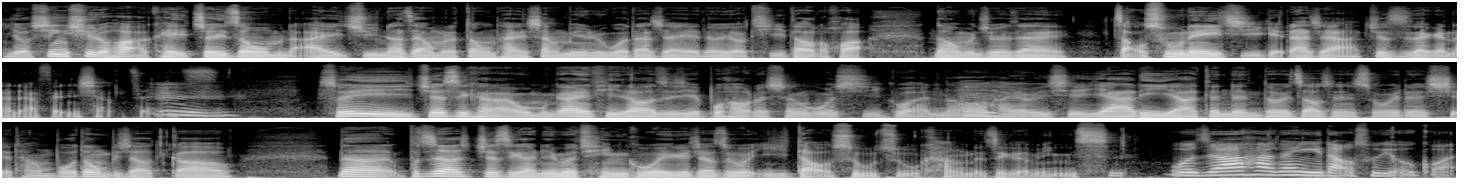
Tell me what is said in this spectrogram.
有兴趣的话，可以追踪我们的 IG。那在我们的动态上面，如果大家也都有提到的话，那我们就会再找出那一集给大家，就是在跟大家分享这样子。嗯，所以 Jessica，我们刚才提到这些不好的生活习惯，然后嗯还有一些压力啊等等，都会造成所谓的血糖波动比较高。那不知道 Jessica 你有没有听过一个叫做胰岛素阻抗的这个名词？我知道它跟胰岛素有关，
